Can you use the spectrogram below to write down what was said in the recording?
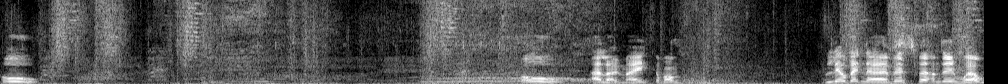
Oh. Oh, hello mate, come on. A little bit nervous, but I'm doing well.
